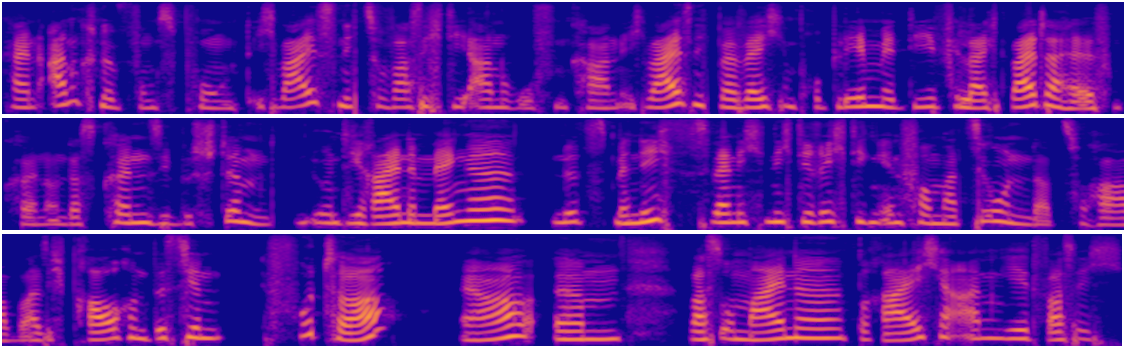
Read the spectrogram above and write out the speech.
keinen Anknüpfungspunkt. Ich weiß nicht, zu was ich die anrufen kann. Ich weiß nicht, bei welchem Problem mir die vielleicht weiterhelfen können. Und das können sie bestimmt. Und die reine Menge nützt mir nichts, wenn ich nicht die richtigen Informationen dazu habe. Also ich brauche ein bisschen Futter, ja, ähm, was um meine Bereiche angeht, was ich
